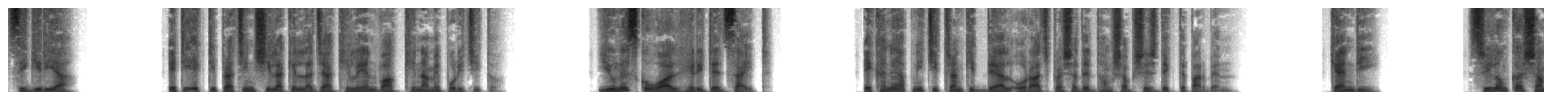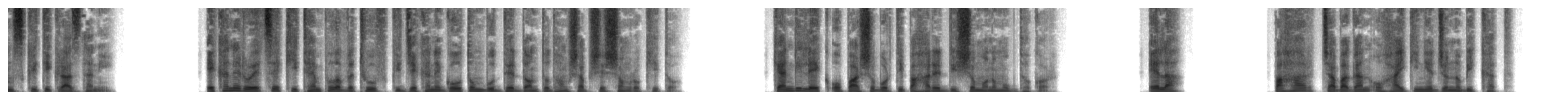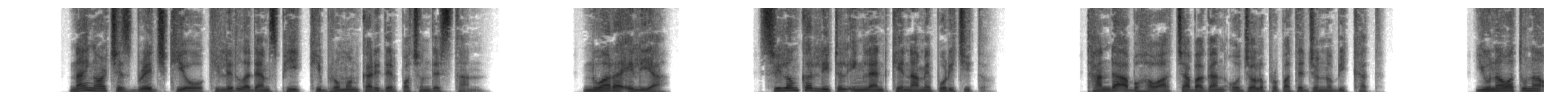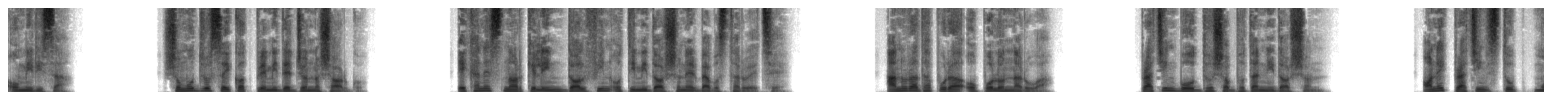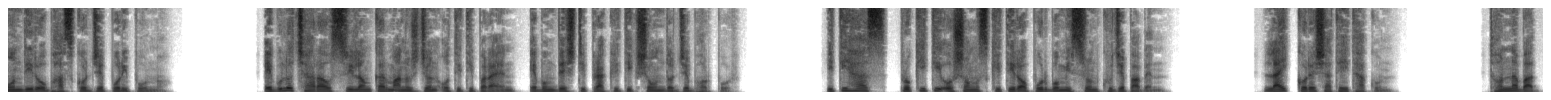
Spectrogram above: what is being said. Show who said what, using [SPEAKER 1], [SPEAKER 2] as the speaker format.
[SPEAKER 1] সিগিরিয়া। এটি একটি প্রাচীন শিলাকেল্লা যা খিলেয়ান ওয়াক্খে নামে পরিচিত। UNESCO world heritage site. এখানে আপনি চিত্রাঙ্কিত দেয়াল ও রাজপ্রাসাদের ধ্বংসাবশেষ দেখতে পারবেন। ক্যান্ডি। শ্রীলঙ্কার সাংস্কৃতিক রাজধানী। এখানে রয়েছে কি টেম্পল অব দ্য টুফ যেখানে গৌতম বুদ্ধের দন্ত ধ্বংসাবশেষ সংরক্ষিত। ক্যান্ডি লেক ও পার্শ্ববর্তী পাহাড়ের দৃশ্য মনোমুগ্ধকর। এলা। পাহাড় চাবাগান ও হাইকিংয়ের জন্য বিখ্যাত। নাইন আর্চেস ব্রিজ কি ও কি লিটল অ্যাডামস পিক কি ভ্রমণকারীদের পছন্দের স্থান? নুয়ারা এলিয়া শ্রীলঙ্কার লিটল ইংল্যান্ড কে নামে পরিচিত। ঠান্ডা আবহাওয়া চাবাগান ও জলপ্রপাতের জন্য বিখ্যাত। ইউনাওয়াতুনা ও মিরিসা সমুদ্র সৈকত প্রেমীদের জন্য স্বর্গ। এখানে স্নরকেলিং ডলফিন ও তিমি দর্শনের ব্যবস্থা রয়েছে। আনুরাধাপুরা ও পোলন্নারুয়া প্রাচীন বৌদ্ধ সভ্যতার নিদর্শন। অনেক প্রাচীন স্তূপ, মন্দির ও ভাস্কর্যে পরিপূর্ণ। এগুলো ছাড়াও শ্রীলঙ্কার মানুষজন অতিথিপরায়ণ এবং দেশটি প্রাকৃতিক সৌন্দর্যে ভরপুর। ইতিহাস, প্রকৃতি ও সংস্কৃতির অপূর্ব মিশ্রণ খুঁজে পাবেন। লাইক করে সাথেই থাকুন। ধন্যবাদ।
